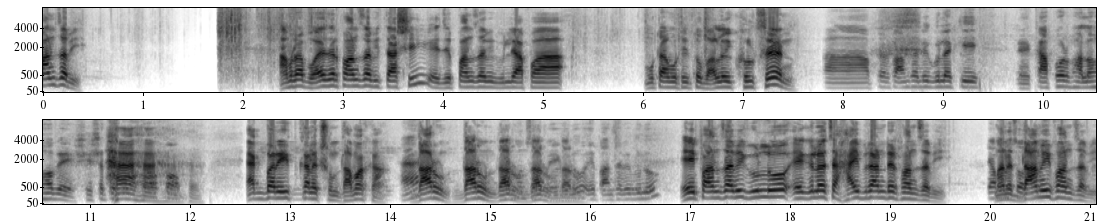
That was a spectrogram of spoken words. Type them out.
পাঞ্জাবি। আমরা বয়েজের পাঞ্জাবিতে আসি। এই যে পাঞ্জাবিগুলি আপা মোটামুটি তো ভালোই খুলছেন। আপনার পাঞ্জাবি গুলা কি কাপড় ভালো হবে? সে সাথে হ্যাঁ হ্যাঁ হ্যাঁ হ্যাঁ। একবার ঈদ কালেকশন ধামাকা। হ্যাঁ? দারুণ দারুণ দারুণ দারুণ দারুণ এই পাঞ্জাবি গুলো এই পাঞ্জাবিগুলো? এগুলো হচ্ছে হাই ব্র্যান্ডের পাঞ্জাবি। মানে দামি পাঞ্জাবি।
